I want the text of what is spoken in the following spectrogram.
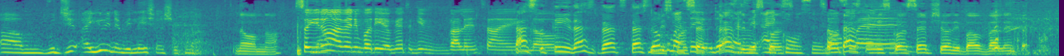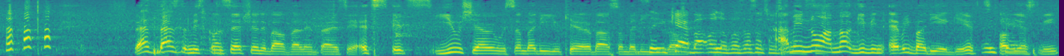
um, would you are you in a relationship now? No, I'm not. So you No. don't have anybody you're going to give Valentine That's the thing. That's that's that's the Don't come and say- misconception. That's the and say misconception. No, that's the misconception about Valentine. That's that's the misconception about Valentine's Day. It's it's you sharing with somebody you care about, somebody So you love. care about all of us. That's what you're I mean, saying. no, I'm not giving everybody a gift, Okay. obviously.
